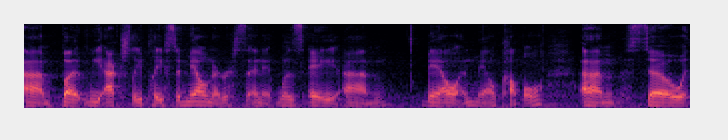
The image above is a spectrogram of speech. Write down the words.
Um, but we actually placed a male nurse, and it was a um, male and male couple. Um, so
